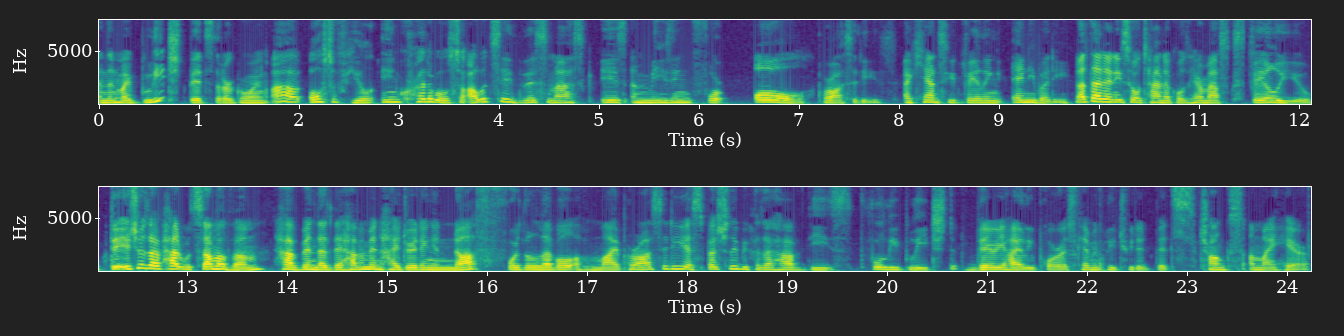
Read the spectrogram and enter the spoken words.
And then my bleached bits that are growing out also feel incredible. So I would say this mask is amazing for all porosities. I can't see it failing anybody. Not that any Soultanicals hair masks fail you. The issues I've had with some of them have been that they haven't been hydrating enough for the level of my porosity, especially because I have these fully bleached, very highly porous, chemically treated bits, chunks on my hair.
